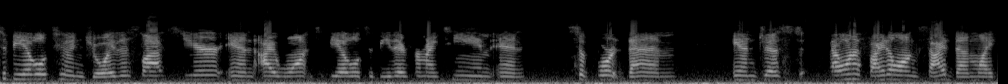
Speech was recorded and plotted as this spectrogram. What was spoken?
to be able to enjoy this last year, and I want to be able to be there for my team and support them, and just I want to fight alongside them. Like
